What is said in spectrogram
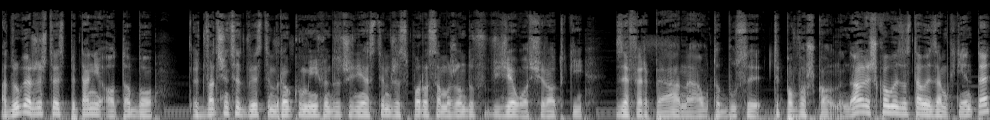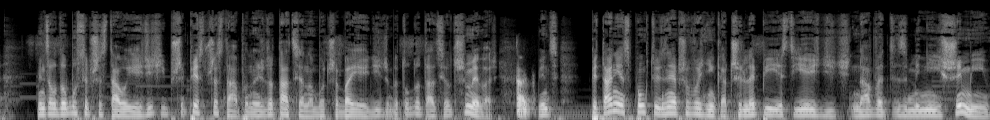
A druga rzecz to jest pytanie o to, bo w 2020 roku mieliśmy do czynienia z tym, że sporo samorządów wzięło środki z FRPA na autobusy typowo szkolne. No ale szkoły zostały zamknięte, więc autobusy przestały jeździć i pies przestała płynąć dotacja, no bo trzeba jeździć, żeby tą dotację otrzymywać. Tak. Więc pytanie z punktu widzenia przewoźnika, czy lepiej jest jeździć nawet z mniejszymi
